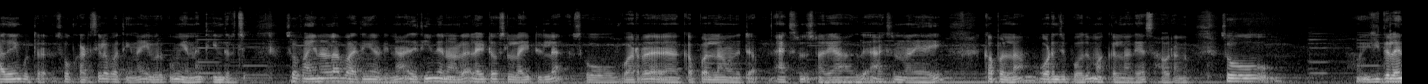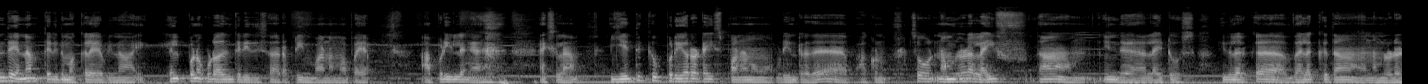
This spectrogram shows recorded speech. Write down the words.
அதையும் கொடுத்துறாரு. ஸோ கடைசியில் பார்த்தீங்கன்னா இவருக்கும் எண்ணெய் தீந்துருச்சு. ஸோ ஃபைனலாக பார்த்தீங்க அப்படின்னா அது தீந்தனால லைட் ஹவுஸில் லைட் இல்லை. ஸோ வர்ற கப்பல்லாம் வந்துட்டு ஆக்சிடென்ட்ஸ் நிறையா ஆகுது. ஆக்சிடென்ட் நிறையா ஆகி கப்பல்லாம் உடஞ்சி போகுது. மக்கள் நிறையா சாகுறாங்க ஸோ இதுலேருந்து என்ன தெரியுது மக்களே அப்படின்னா ஹெல்ப் பண்ணக்கூடாதுன்னு தெரியுது சார் அப்படின்பா நம்ம பையன் அப்படி இல்லைங்க. ஆக்சுவலாக எதுக்கு ப்ரியோரிட்டைஸ் பண்ணணும் அப்படின்றத பார்க்கணும். ஸோ நம்மளோட லைஃப் தான் இந்த லைட் ஹவுஸ் இதில் இருக்க விளக்கு தான் நம்மளோட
